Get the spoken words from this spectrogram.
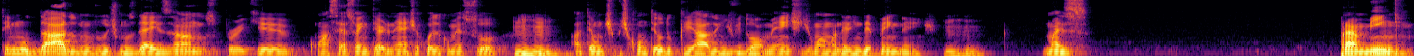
tem mudado nos últimos 10 anos, porque com acesso à internet a coisa começou Uhum. a ter um tipo de conteúdo criado individualmente de uma maneira independente. Uhum. Mas pra mim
